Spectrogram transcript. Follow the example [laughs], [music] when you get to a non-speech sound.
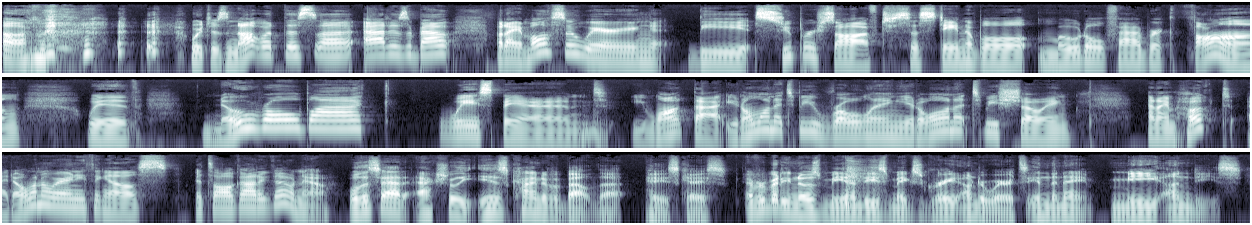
um, [laughs] which is not what this uh, ad is about. But I am also wearing the super soft, sustainable modal fabric thong with no rollback waistband. Mm-hmm. You want that. You don't want it to be rolling. You don't want it to be showing. And I'm hooked. I don't want to wear anything else. It's all got to go now. Well, this ad actually is kind of about that pace case. Everybody knows MeUndies makes great underwear. It's in the name, MeUndies.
